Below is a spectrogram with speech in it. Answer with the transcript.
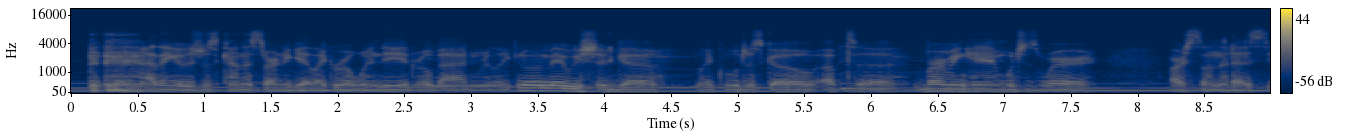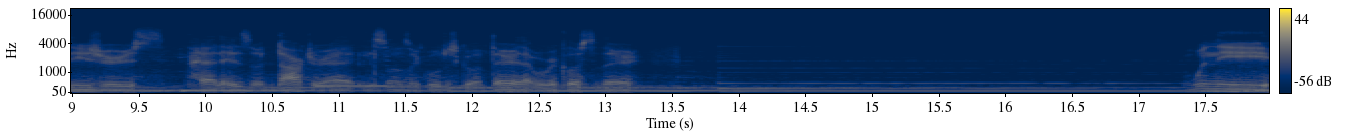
I think it was just kind of starting to get like real windy and real bad. And we're like, know, maybe we should go. Like, we'll just go up to Birmingham, which is where our son that has seizures had his uh, doctor at. And so I was like, we'll just go up there. That way we're close to there. When the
